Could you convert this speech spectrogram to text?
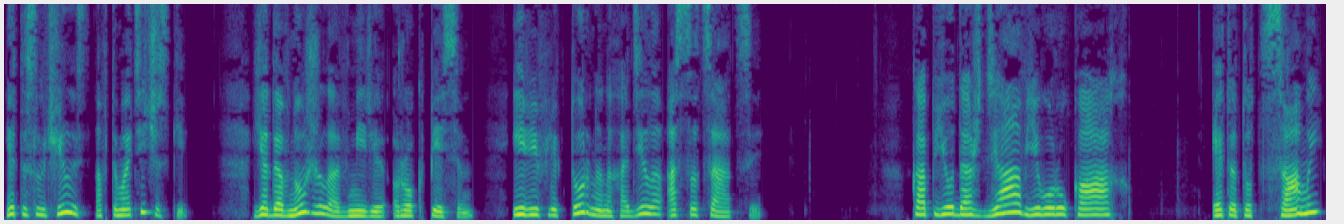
Это случилось автоматически. Я давно жила в мире рок-песен и рефлекторно находила ассоциации. Копье дождя в его руках. Это тот самый,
